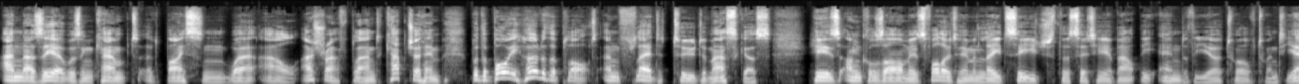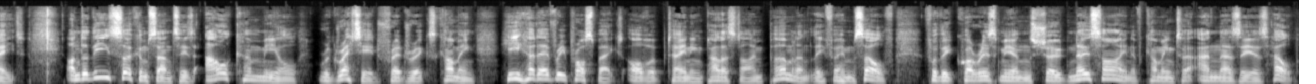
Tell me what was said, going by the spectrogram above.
An Nazir was encamped at Beisan, where Al Ashraf planned to capture him, but the boy heard of the plot and fled to Damascus. His uncle's armies followed him and laid siege to the city about the end of the year 1228. Under these circumstances, Al Kamil regretted Frederick's coming. He had every prospect of obtaining Palestine permanently for himself, for the Khwarezmians showed no sign of coming to An Nazir's help,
